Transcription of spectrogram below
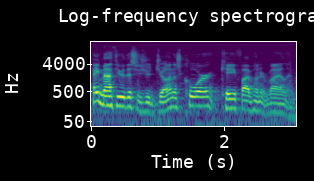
Hey Matthew, this is your Jonas Core K500 violin.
